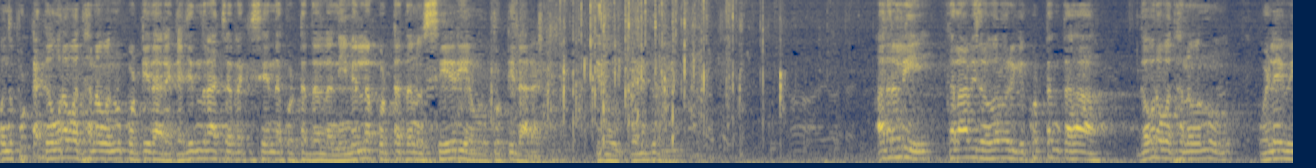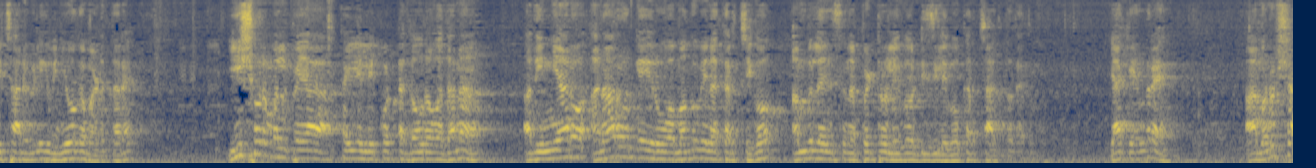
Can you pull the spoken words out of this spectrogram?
ಒಂದು ಪುಟ್ಟ ಗೌರವ ಧನವನ್ನು ಕೊಟ್ಟಿದ್ದಾರೆ. ಗಜೇಂದ್ರಾಚಾರ್ಯ ಕಿಸೆಯಿಂದ ಕೊಟ್ಟದ್ದಲ್ಲ, ನೀವೆಲ್ಲ ಕೊಟ್ಟದ್ದನ್ನು ಸೇರಿ ಅವರು ಕೊಟ್ಟಿದ್ದಾರೆ. ಇದು ಅದರಲ್ಲಿ ಕಲಾವಿದರು ಅವರವರಿಗೆ ಕೊಟ್ಟಂತಹ ಗೌರವ ಧನವನ್ನು ಒಳ್ಳೆಯ ವಿಚಾರಗಳಿಗೆ ವಿನಿಯೋಗ ಮಾಡುತ್ತಾರೆ. ಈಶ್ವರ ಮಲ್ಪೆಯ ಕೈಯಲ್ಲಿ ಕೊಟ್ಟ ಗೌರವ ಧನ ಅದು ಇನ್ಯಾರೋ ಅನಾರೋಗ್ಯ ಇರುವ ಮಗುವಿನ ಖರ್ಚಿಗೋ ಆಂಬ್ಯುಲೆನ್ಸ್ನ ಪೆಟ್ರೋಲಿಗೋ, ಡೀಸೆಲಿಗೋ ಖರ್ಚಾಗ್ತದೆ ಯಾಕೆ ಅಂದ್ರೆ, ಆ ಮನುಷ್ಯ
